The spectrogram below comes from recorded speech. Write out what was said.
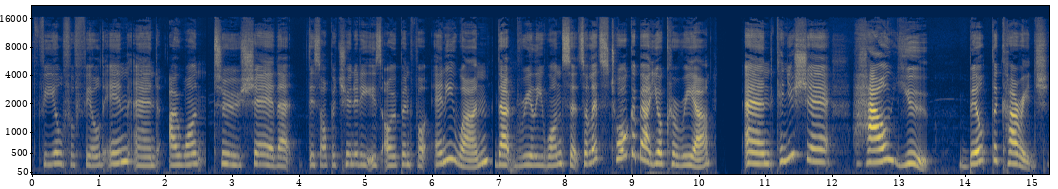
feel fulfilled in. And I want to share that this opportunity is open for anyone that really wants it. So let's talk about your career. And can you share how you built the courage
